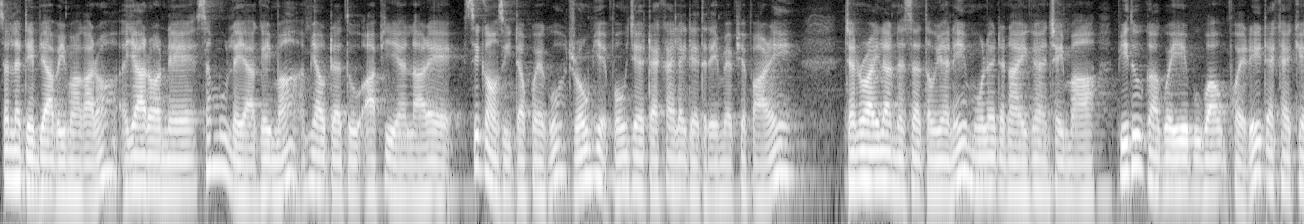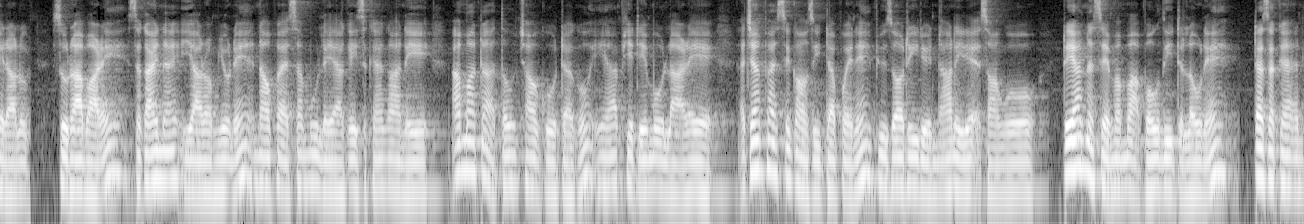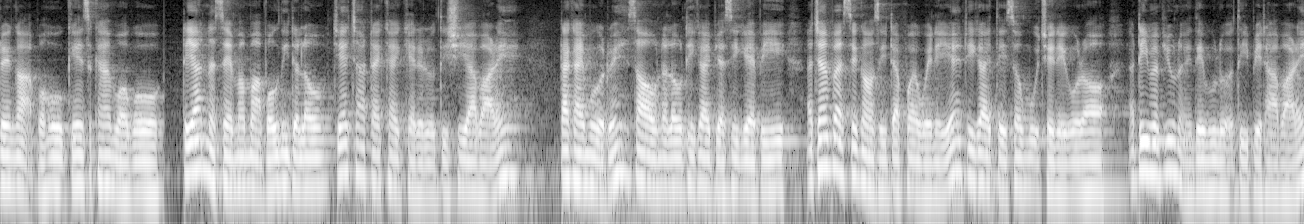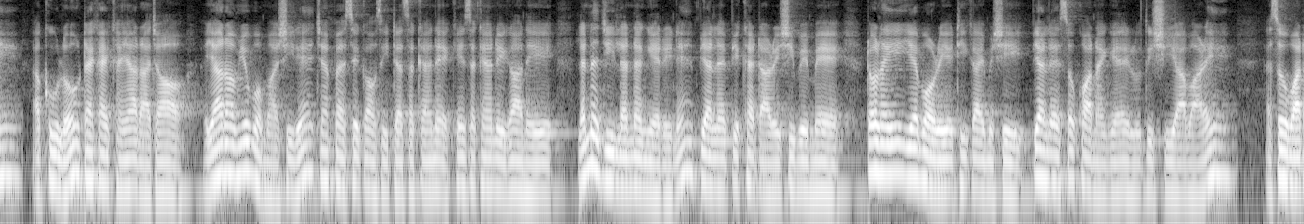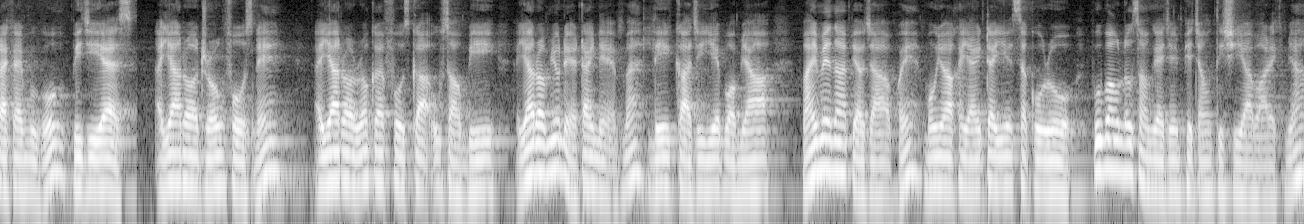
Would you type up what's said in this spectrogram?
ဆက်လက်တင်ပြပေးမှာကတော့အရာတော်နယ်စက်မှုလေယာဂိမ်းမှာအမြောက်တပ်သူအဖြစ်ရန်လာတဲ့စစ်ကောင်စီတပ်ဖွဲ့ကိုဒရုန်းဖြင့်ပုံကျဲတိုက်ခိုက်လိုက်တဲ့တဲ့တင်ပဲဖြစ်ပါတယ်။ဇန်နဝါရီလ23ရက်နေ့မိုးလဲတနာရီခန့်အချိန်မှာပြည်သူ့ကာကွယ်ရေးပူးပေါင်းအဖွဲ့တွေတိုက်ခိုက်ခဲ့တာလို့ဆိုထားပါတယ်။စကိုင်းတိုင်းအရာတော်မြို့နယ်အနောက်ဘက်စက်မှုလေယာဂိတ်စခန်းကနေအမတ369တပ်ကိုအင်အားဖြည့်တင်းဖို့လာတဲ့အကြမ်းဖက်စစ်ကောင်စီတပ်ဖွဲ့နဲ့ပြူစောတိတွေနားနေတဲ့အဆောင်ကို120မမဘုံသီးတစ်လုံးနဲ့ တပ်စခန်းအတွင်းကဗဟိုကင်းစခန်းပေါ်ကို120မမဘုံသီးတစ်လုံးကျဲချတိုက်ခိုက်ခဲ့တယ်လို့သိရှိရပါတယ်။တိုက်ခိုက်မှုအတွင်းစောက်အုံနှလုံးထိခိုက်ပျက်စီးခဲ့ပြီးအကြမ်းဖက်စစ်ကောင်စီတပ်ဖွဲ့ဝင်တွေရဲ့ထိခိုက်ဒေဆုံးမှုအခြေအနေကိုတော့အတိမပြုနိုင်သေးဘူးလို့အသိပေးထားပါတယ်။အခုလိုတိုက်ခိုက်ခံရတာကြောင့်အရာတော်မြို့ပေါ်မှာရှိတဲ့ကြမ်းဖက်စစ်ကောင်စီတပ်စခန်းနဲ့ကင်းစခန်းတွေကနေလက်နက်ကြီးလက်နက်ငယ်တွေနဲ့ပြန်လည်ပစ်ခတ်တာတွေရှိပေမဲ့တော်လှန်ရေးရဲဘော်တွေအထိခိုက်မရှိပြန်လည်ဆုတ်ခွာနိုင်ခဲ့တယ်လို့သိရှိရပါတယ်။အဆိုပါတိုက်ခိုက်မှုကို BGS အရာတော် drone force နဲ့ အရာတော် Rocket Force ကဦးဆောင်ပြီးအရာတော်မြို့နယ်တိုက်နယ်အမှတ်၄ကာကြီးရဲဘော်များမိုင်းမင်းသားပြောက်ကြားအဖွဲ့မုံရွာခရိုင်တပ်ရင်း19တို့ပူးပေါင်းလှုပ်ဆောင်ခဲ့ခြင်းဖြစ်ကြောင်းသိရှိရပါတယ်ခင်ဗျာ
